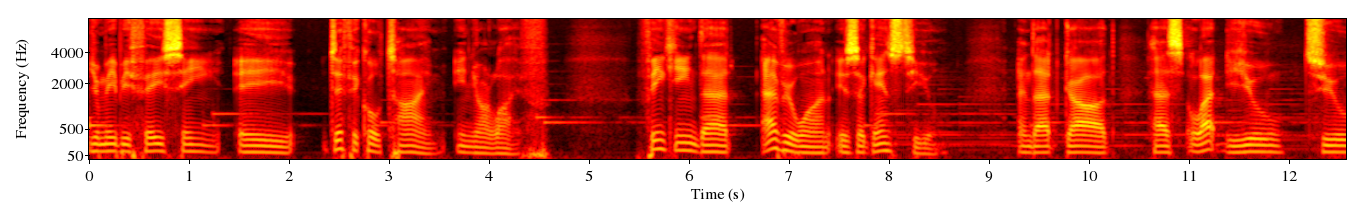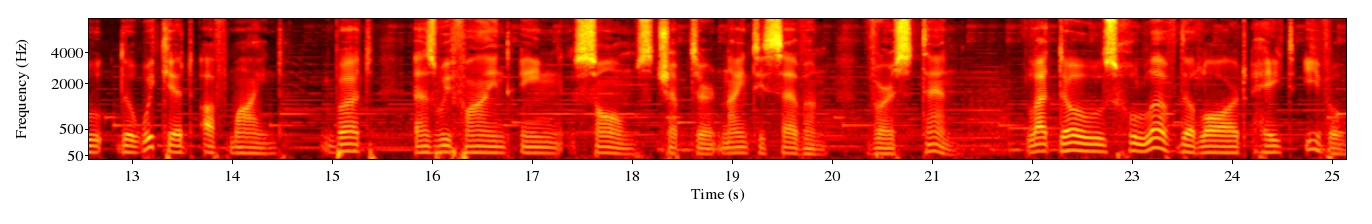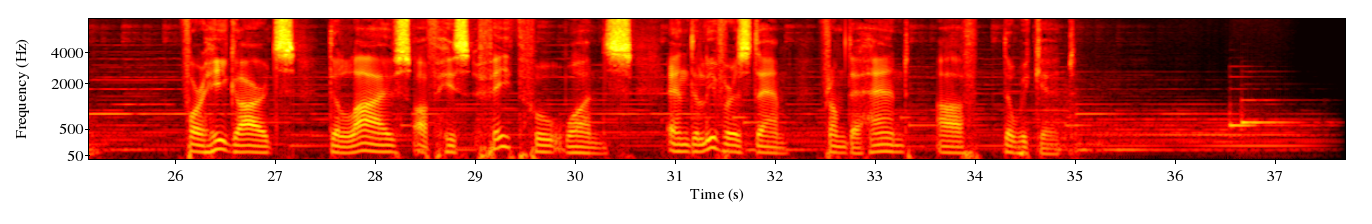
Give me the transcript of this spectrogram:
You may be facing a difficult time in your life, thinking that everyone is against you and that God has led you to the wicked of mind. But as we find in Psalms chapter 97, verse 10, let those who love the Lord hate evil, for he guards the lives of his faithful ones and delivers them from the hand of the wicked.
